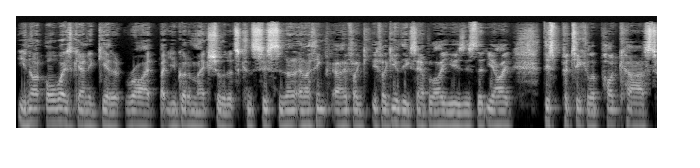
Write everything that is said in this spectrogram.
you're not always going to get it right, but you've got to make sure that it's consistent. And I think uh, if I if I give the example I use is that yeah, this particular podcast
